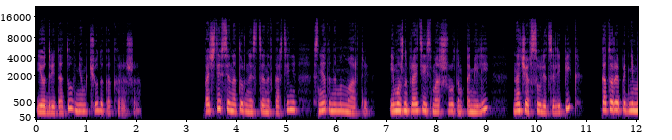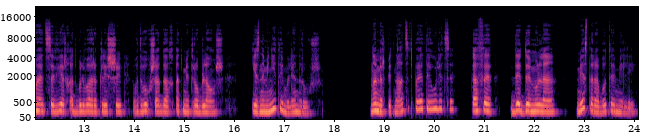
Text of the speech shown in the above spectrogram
и Одри Тату в нем чудо как хороша. Почти все натурные сцены в картине сняты на Монмартре, и можно пройтись маршрутом Амели, начав с улицы Лепик, которая поднимается вверх от бульвара Клиши в двух шагах от метро Бланш, и знаменитый Мулен Руж. Номер 15 по этой улице, кафе Де Deux Moulins, место работы Амели.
